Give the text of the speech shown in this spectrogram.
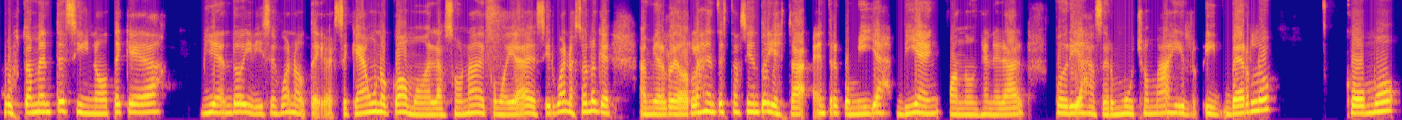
justamente si no te quedas viendo y dices, bueno, te, se queda uno cómodo en la zona de comodidad de decir, bueno, eso es lo que a mi alrededor la gente está haciendo y está, entre comillas, bien, cuando en general podrías hacer mucho más y, y verlo como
